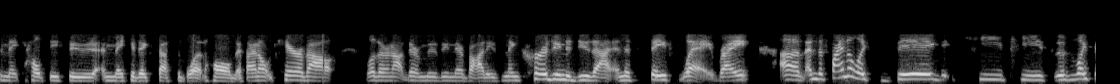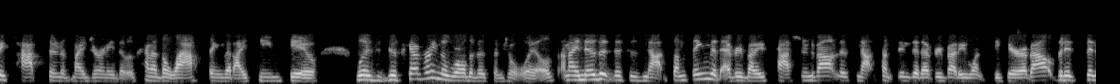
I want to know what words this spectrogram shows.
to make healthy food and make it accessible at home? If I don't care about whether or not they're moving their bodies and encouraging to do that in a safe way, right? Um, and the final, like, big key piece, this is like the capstone of my journey that was kind of the last thing that I came to was discovering the world of essential oils. And I know that this is not something that everybody's passionate about and it's not something that everybody wants to hear about, but it's been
